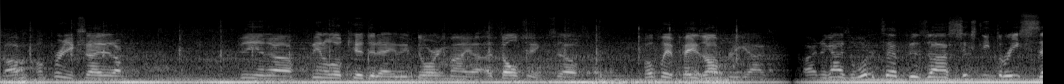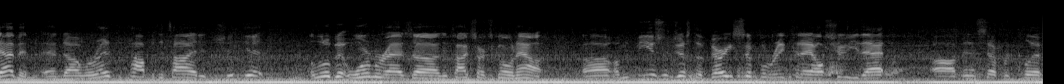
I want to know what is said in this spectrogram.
So I'm, I'm pretty excited. I'm being uh, being a little kid today and ignoring my uh, adulting. So hopefully it pays off for you guys. All right, now guys, the water temp is uh, 63.7 and uh, we're right at the top of the tide. It should get a little bit warmer as uh, the tide starts going out. Uh, I'm using just a very simple rig today. I'll show you that um, in a separate clip.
